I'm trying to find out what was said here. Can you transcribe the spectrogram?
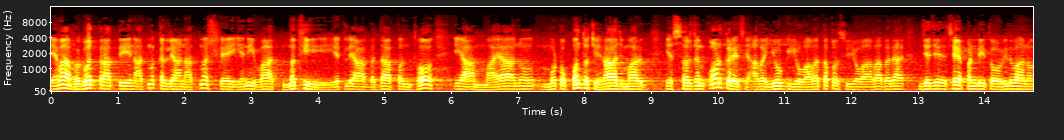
એમાં ભગવત પ્રાપ્તિ આત્મકલ્યાણ, આત્મશ્રેય એની વાત નથી. એટલે આ બધા પંથો, એ આ માયાનો મોટો પંથ છે, રાજમાર્ગ. એ સર્જન કોણ કરે છે? આવા યોગીઓ, આવા તપસ્વીઓ, આવા બધા જે જે છે પંડિતો, વિદ્વાનો,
